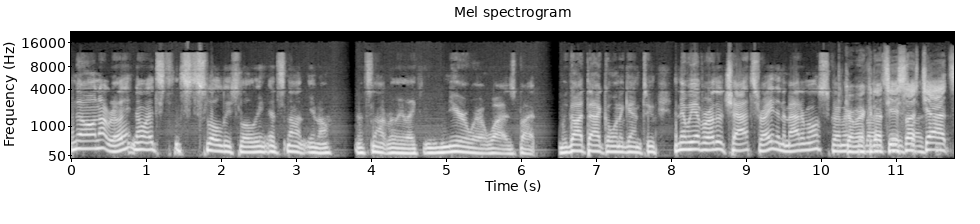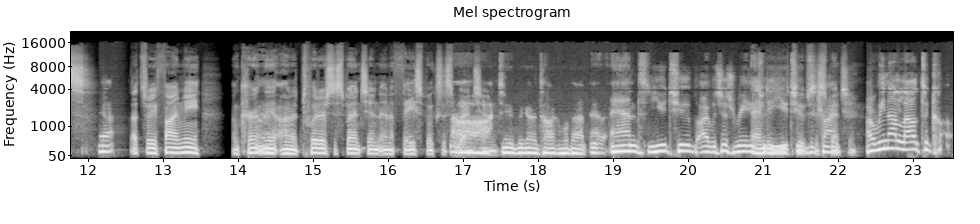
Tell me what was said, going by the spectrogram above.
No, not really. No, it's it's slowly, slowly. It's not, you know, it's not really like near where it was, but we got that going again too. And then we have our other chats, right? In the Mattermost. Grimerica.ca slash chats. Yeah. That's where you find me. I'm currently on a Twitter suspension and a Facebook Oh, suspension. Ah, dude, we got to talk about that. And YouTube. I was just reading and a the YouTube to try. suspension. Are we not allowed to? Co-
